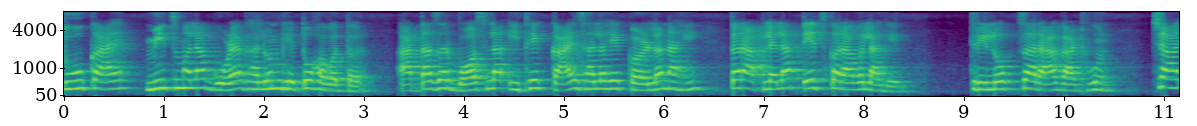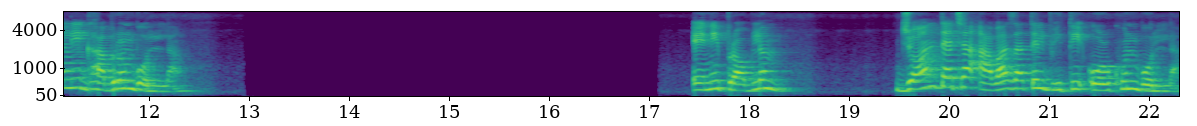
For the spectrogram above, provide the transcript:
तू काय? मीच मला गोळ्या घालून घेतो हवं तर. आता जर बॉसला इथे काय झालं हे कळलं नाही तर आपल्याला तेच करावं लागेल. त्रिलोकचा राग आठवून चाली घाबरून बोलला. एनी प्रॉब्लेम? जॉन त्याच्या आवाजातील भीती ओळखून बोलला.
